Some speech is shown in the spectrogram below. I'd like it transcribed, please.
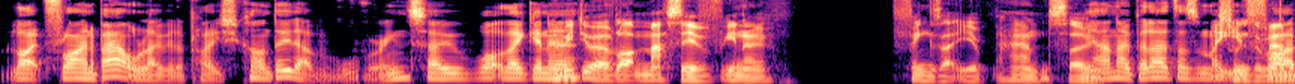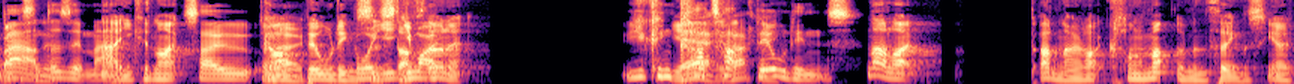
like flying about all over the place. You can't do that with Wolverine. So what are they going to? we do have like massive, you know, things at your hand. So Yeah, I know, but that doesn't make you fly roundabouts, about, innit? does it, No, man? you can like so go buildings Well, and you- you stuff, might- don't it? you can Yeah, cut up buildings. No, like I don't know, like climb up them and things. You know,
